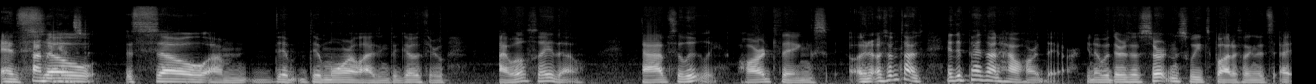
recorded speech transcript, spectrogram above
and so so um, de- demoralizing to go through. I will say though, absolutely hard things. And sometimes it depends on how hard they are, you know. But there's a certain sweet spot of something that's uh,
